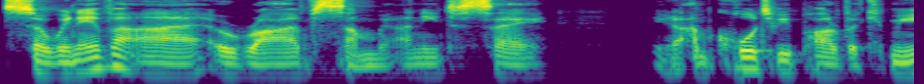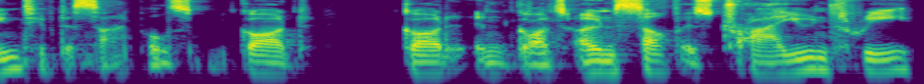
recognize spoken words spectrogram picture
So, whenever I arrive somewhere, I need to say, you know, I'm called to be part of a community of disciples. God, God in God's own self is triune, three,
